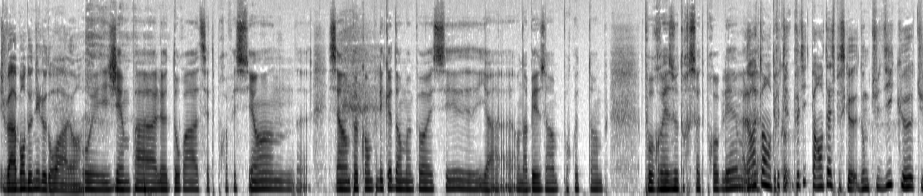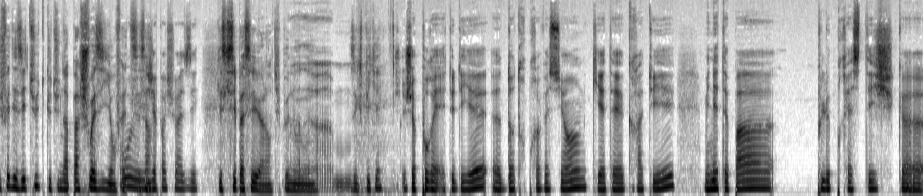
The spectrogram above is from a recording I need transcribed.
Tu vas abandonner le droit, alors Oui, j'aime pas le droit de cette profession. Euh, C'est un peu compliqué dans mon pays ici. Il y a, on a besoin de beaucoup de temps pour résoudre ce problème. Alors attends, petit- coup- petite parenthèse, parce que donc tu dis que tu fais des études que tu n'as pas choisies, en fait, oui, c'est ça? j'ai pas choisi. Qu'est-ce qui s'est passé, alors? Tu peux nous Euh, expliquer? je pourrais étudier euh, d'autres professions qui étaient gratuites, mais n'étaient pas plus prestige que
